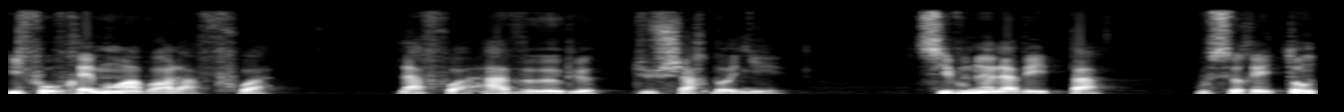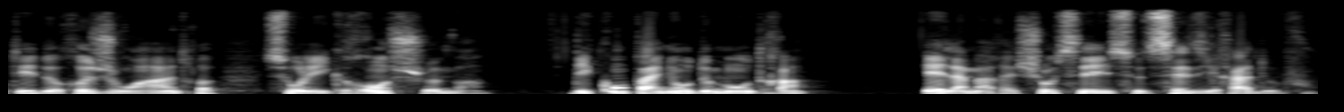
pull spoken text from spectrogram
il faut vraiment avoir la foi, la foi aveugle du charbonnier. Si vous ne l'avez pas, vous serez tenté de rejoindre sur les grands chemins des compagnons de Mondrin, et la marée chaussée se saisira de vous.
